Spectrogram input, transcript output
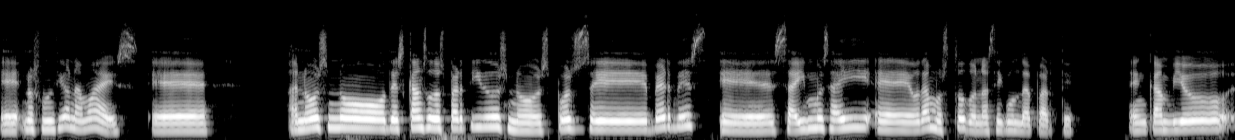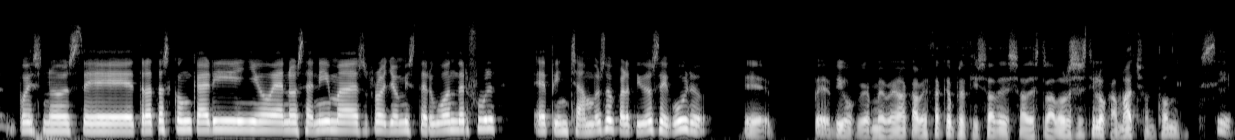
Eh, nos funciona máis eh, A nós no descanso dos partidos nos pos eh, verdes eh, saímos aí e eh, o damos todo na segunda parte. En cambio, pois nos eh, tratas con cariño e nos animas rollo Mr. Wonderful e pinchamos o partido seguro. Eh, digo que me ven a cabeza que precisades adestradores estilo Camacho, entón. Sí,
